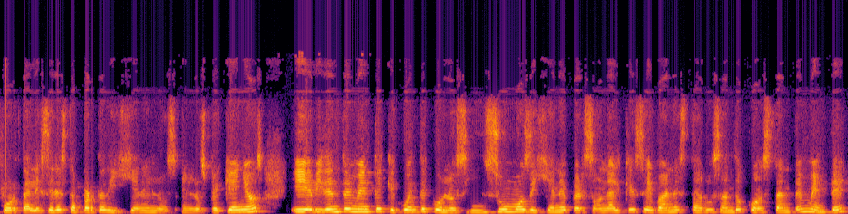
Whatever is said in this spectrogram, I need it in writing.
fortalecer esta parte de higiene en los, en los pequeños y evidentemente que cuente con los insumos de higiene personal que se van a estar usando constantemente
